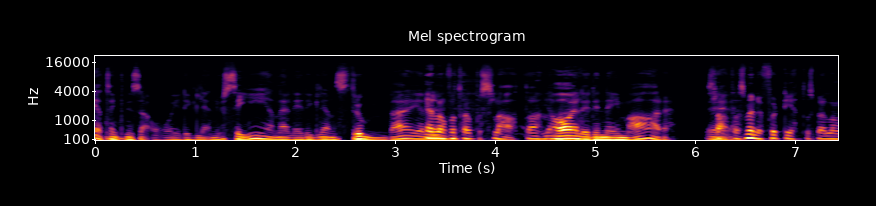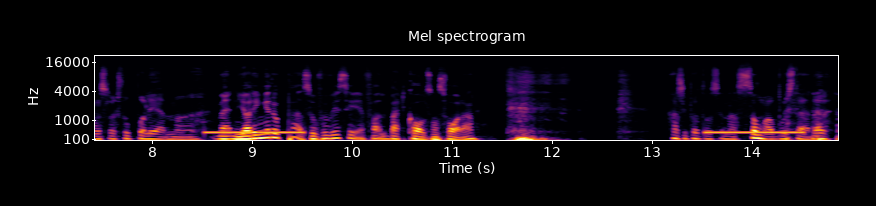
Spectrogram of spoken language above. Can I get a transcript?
är. Tänker ni så här, är det Glenn Hussein eller är det Glenn Strömberg? Eller, Eller de får ta på Zlatan. ja, eller är det Neymar? Zlatan som är 41 och spelar landslagsfotboll igen. Men jag ringer upp här så får vi se ifall Bert Karlsson svarar. han ska prata om sina sommarbostäder.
